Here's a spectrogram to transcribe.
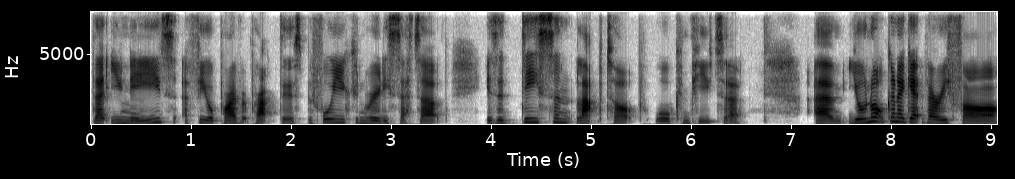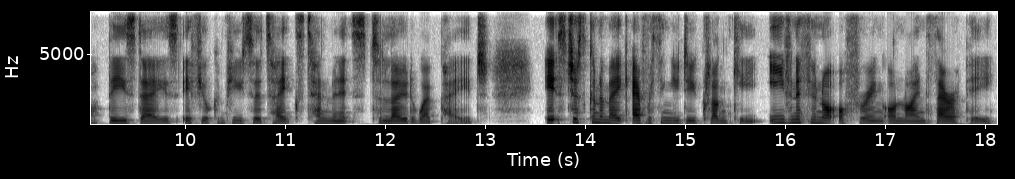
that you need for your private practice before you can really set up is a decent laptop or computer. Um, you're not going to get very far these days if your computer takes 10 minutes to load a web page. It's just going to make everything you do clunky, even if you're not offering online therapy.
